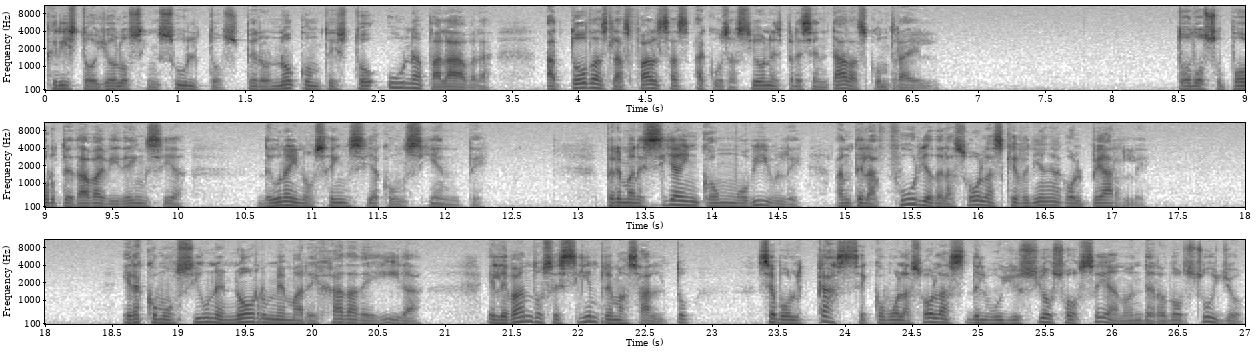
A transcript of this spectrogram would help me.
Cristo oyó los insultos, pero no contestó una palabra a todas las falsas acusaciones presentadas contra él. Todo su porte daba evidencia de una inocencia consciente. Permanecía inconmovible ante la furia de las olas que venían a golpearle. Era como si una enorme marejada de ira, elevándose siempre más alto, se volcase como las olas del bullicioso océano en derredor suyo,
